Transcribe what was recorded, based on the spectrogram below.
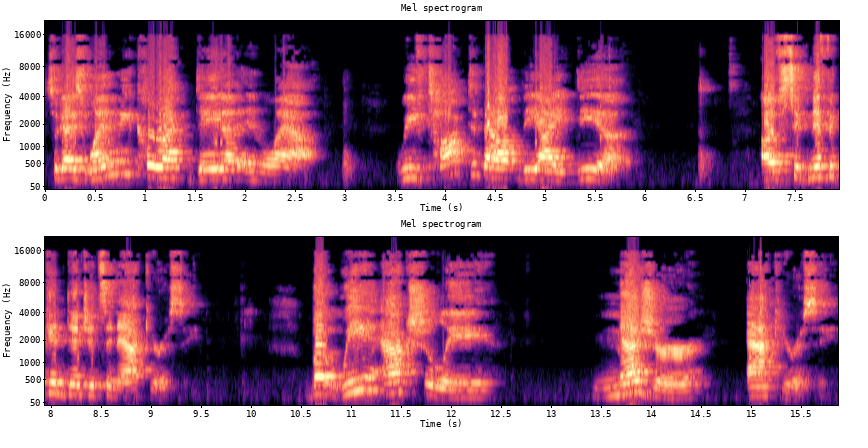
So, guys, when we collect data in lab, we've talked about the idea of significant digits in accuracy. But we actually measure accuracy.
